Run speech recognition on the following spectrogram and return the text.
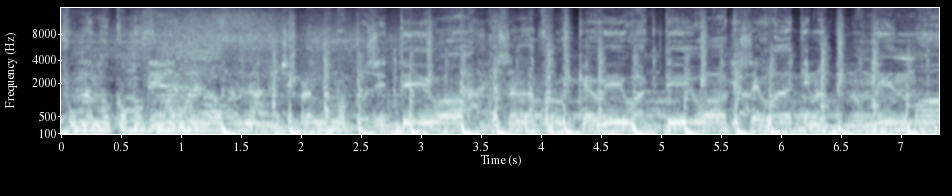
fumemos como fumamos en la buena. Siempre andamos positivo. Esa es la forma en que vivo, activo. Que se jode que no estoy lo mismo.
